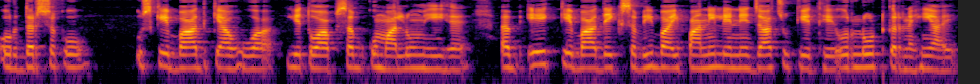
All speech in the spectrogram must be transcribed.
और दर्शकों, उसके बाद क्या हुआ? ये तो आप सबको मालूम ही है। अब एक के बाद एक सभी भाई पानी लेने जा चुके थे और लौट कर नहीं आए।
